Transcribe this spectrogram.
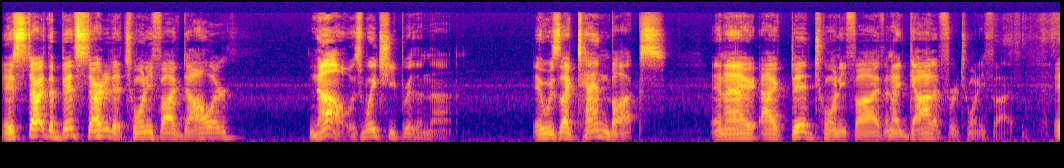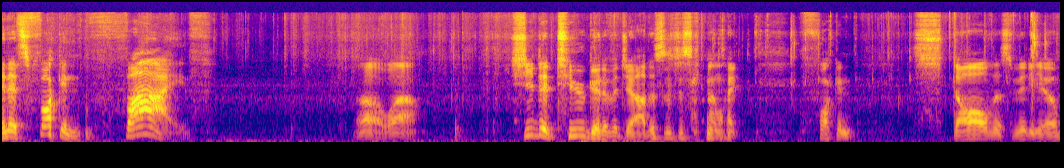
It start the bid started at $25. No, it was way cheaper than that. It was like 10 bucks and I I bid 25 and I got it for 25. And it's fucking 5 Oh wow. She did too good of a job. This is just gonna like fucking stall this video.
